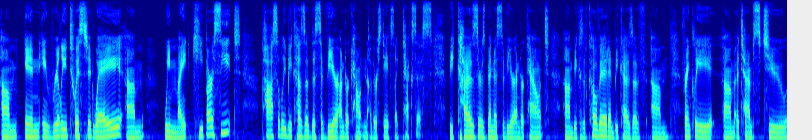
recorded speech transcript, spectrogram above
Um, in a really twisted way, um, we might keep our seat, possibly because of the severe undercount in other states like Texas, because there's been a severe undercount um, because of COVID and because of, um, frankly, um, attempts to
